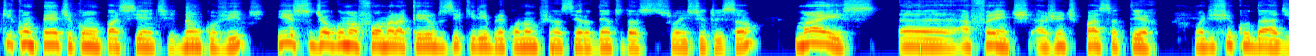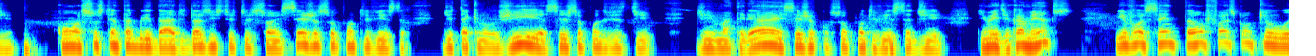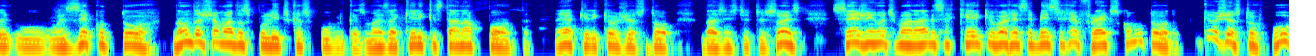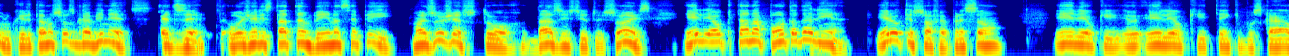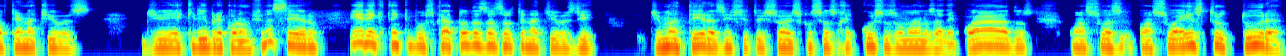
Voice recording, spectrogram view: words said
que compete com o paciente não Covid. Isso, de alguma forma, ela cria um desequilíbrio econômico-financeiro dentro da sua instituição. Mais é, à frente, a gente passa a ter uma dificuldade com a sustentabilidade das instituições, seja do seu ponto de vista de tecnologia, seja do seu ponto de vista de, de materiais, seja do seu ponto de vista de, de medicamentos, e você então faz com que o, o, o, executor, não das chamadas políticas públicas, mas aquele que está na ponta, né, aquele que é o gestor das instituições, seja, em última análise, aquele que vai receber esse reflexo como um todo. Porque o gestor público ele está nos seus gabinetes. Quer dizer, hoje ele está também na CPI. Mas o gestor das instituições, ele é o que está na ponta da linha. Ele é o que sofre a pressão, ele é o que, ele é o que tem que buscar alternativas de equilíbrio econômico-financeiro, ele é que tem que buscar todas as alternativas de, de manter as instituições com seus recursos humanos adequados, com, as suas, com a sua estrutura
